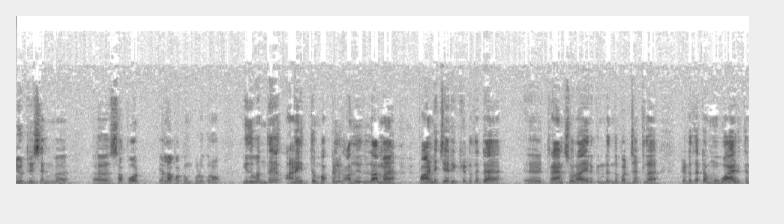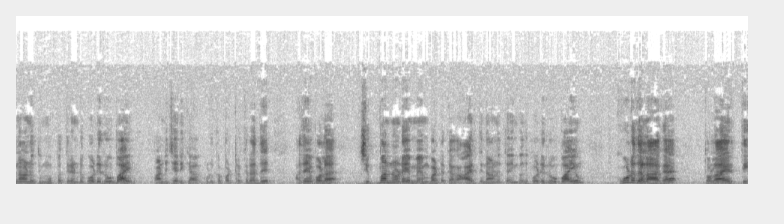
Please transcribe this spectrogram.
நியூட்ரிஷன் சப்போர்ட் எல்லா பக்கமும் கொடுக்குறோம். இது வந்து அனைத்து மக்களுக்கும் அது இல்லாமல் பாண்டிச்சேரி கிட்டத்தட்ட uh, டிரான்ஸ்ஃபர் ஆகிருக்கின்ற இந்த பட்ஜெட்டில் கிட்டத்தட்ட மூவாயிரத்தி நானூற்றி முப்பத்தி ரெண்டு கோடி ரூபாய் பாண்டிச்சேரிக்காக கொடுக்கப்பட்டிருக்கிறது. அதே போல் ஜிப்மனுடைய மேம்பாட்டுக்காக ஆயிரத்தி நானூற்றி ஐம்பது கோடி ரூபாயும் கூடுதலாக தொள்ளாயிரத்தி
